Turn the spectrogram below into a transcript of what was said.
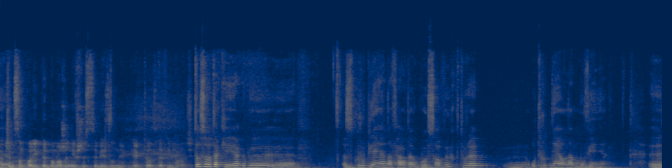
A Y, czym są polipy? Bo może nie wszyscy wiedzą, jak- to zdefiniować. To są takie jakby y, zgrubienia na fałdach głosowych, które mm, utrudniają nam mówienie. Y,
